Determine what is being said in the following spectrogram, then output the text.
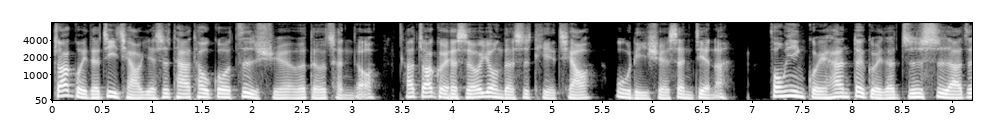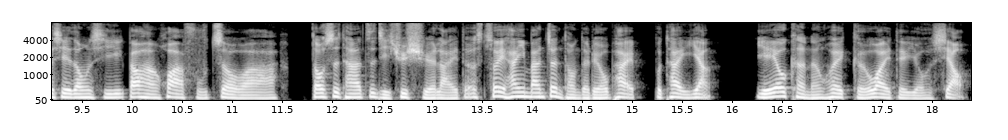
抓鬼的技巧也是他透过自学而得成的哦。他抓鬼的时候用的是铁锹，物理学圣剑啊，封印鬼和对鬼的知识啊，这些东西包含画符咒啊。都是他自己去学来的，所以和一般正统的流派不太一样，也有可能会格外的有效。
